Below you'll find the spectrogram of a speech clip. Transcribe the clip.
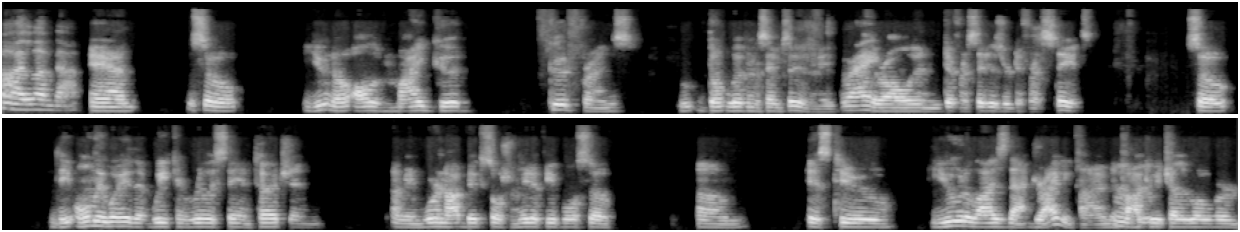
Oh, I love that. And so, you know, all of my good, good friends who don't live in the same city as me. Right. They're all in different cities or different states. So the only way that we can really stay in touch and I mean, we're not big social media people, so um, is to utilize that driving time and talk to Mhm. each other while we're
